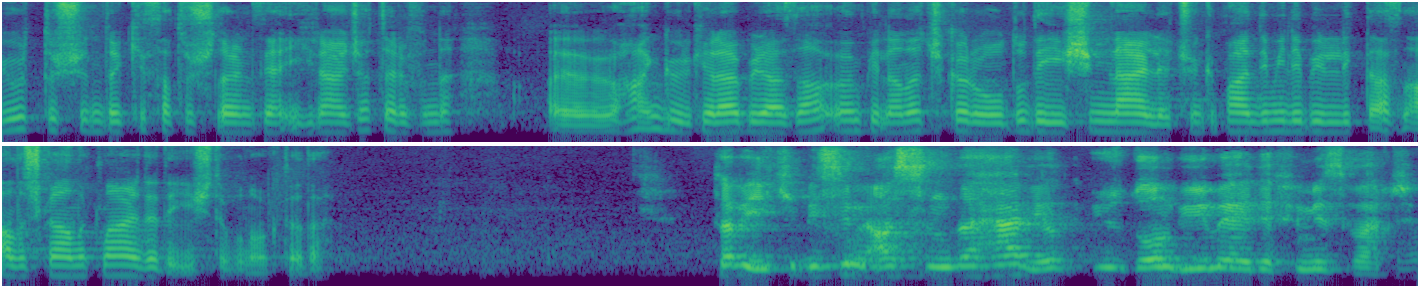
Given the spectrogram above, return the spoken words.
yurt dışındaki satışlarınız yani ihracat tarafında hangi ülkeler biraz daha ön plana çıkar oldu değişimlerle? Çünkü pandemiyle birlikte aslında alışkanlıklar da değişti bu noktada. Tabii ki bizim aslında her yıl %10 büyüme hedefimiz var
